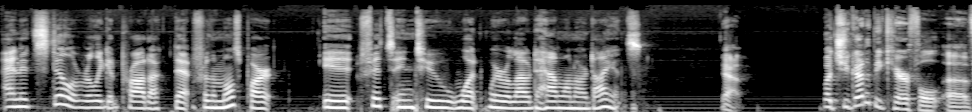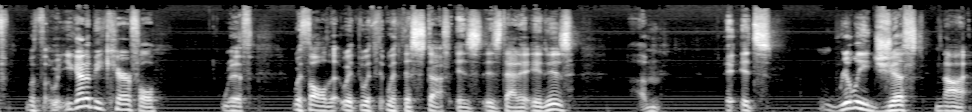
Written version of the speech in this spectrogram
and it's still a really good product that, for the most part, it fits into what we're allowed to have on our diets. yeah, but you got to be careful of with you got to be careful with with all that with with with this stuff is is that it, is um it, it's really just not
